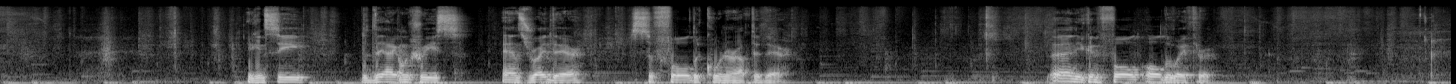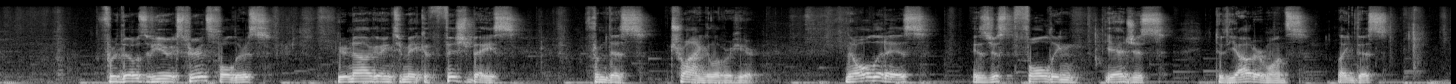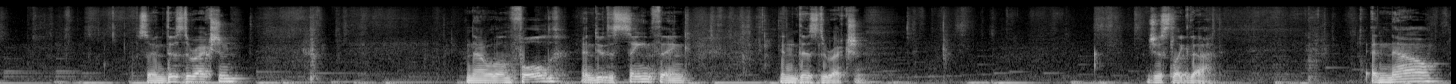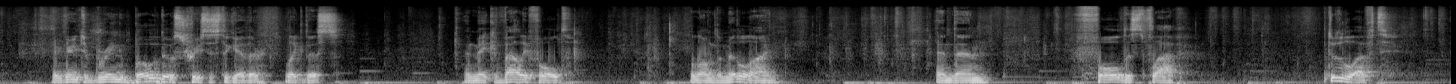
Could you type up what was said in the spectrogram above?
You can see the diagonal crease ends right there, so fold the corner up to there. And you can fold all the way through. For those of you experienced folders, you're now going to make a fish base from this triangle over here. Now all it is, is just folding the edges to the outer ones, like this. So in this direction, now we'll unfold and do the same thing in this direction. Just like that. And now we're going to bring both those creases together like this and make a valley fold along the middle line and then fold this flap to the left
